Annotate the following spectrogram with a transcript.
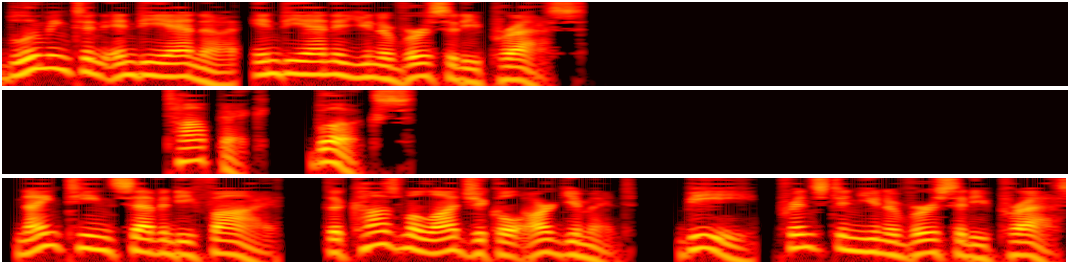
Bloomington, Indiana, Indiana University Press. Topic: Books. 1975. The Cosmological Argument. B. Princeton University Press.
